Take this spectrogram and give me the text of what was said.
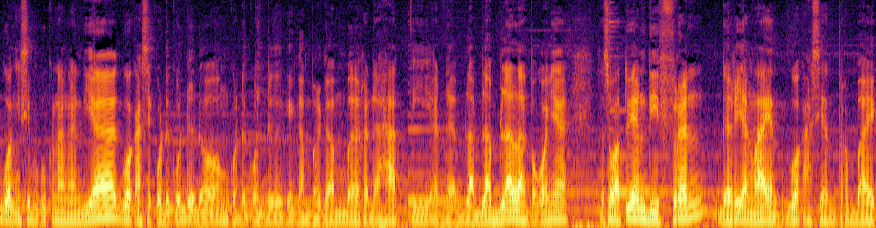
gua ngisi buku kenangan dia, gua kasih kode-kode dong, kode-kode kayak gambar-gambar, ada hati, ada bla bla bla lah, pokoknya sesuatu yang different dari yang lain. Gua kasih yang terbaik,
